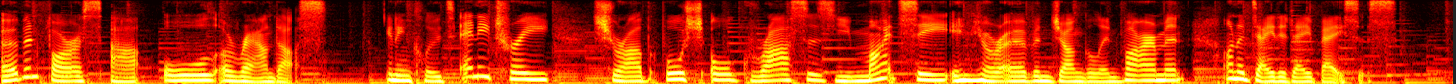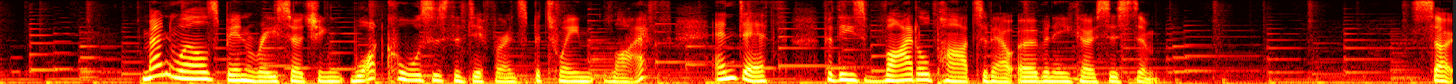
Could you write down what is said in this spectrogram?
urban forests are all around us. It includes any tree, shrub, bush, or grasses you might see in your urban jungle environment on a day to day basis. Manuel's been researching what causes the difference between life and death for these vital parts of our urban ecosystem. So,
